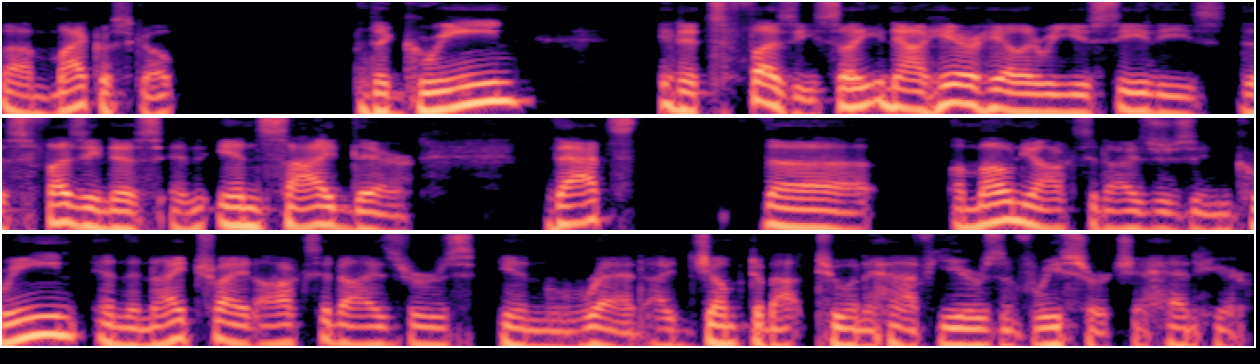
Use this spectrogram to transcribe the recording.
uh, microscope. The green and it's fuzzy. So now here, Hillary, you see these this fuzziness, and inside there, that's the ammonia oxidizers in green and the nitrite oxidizers in red. I jumped about two and a half years of research ahead here.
